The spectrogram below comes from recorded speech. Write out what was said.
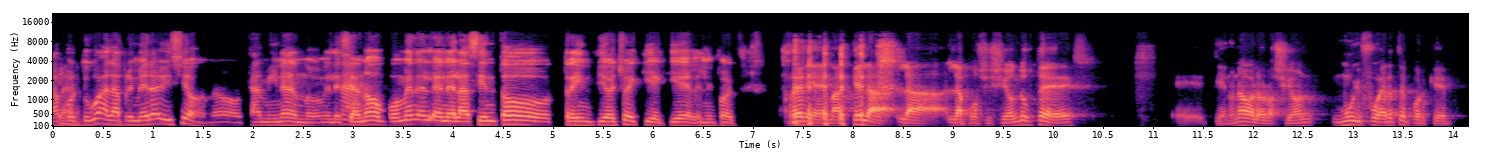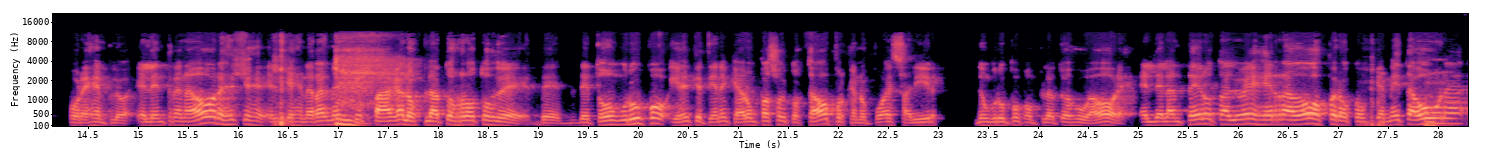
A Portugal, la primera división, no, caminando. Me decía, no, ponme en el, en el asiento 38 XXL, no importa. Reni, además que la, la, la posición de ustedes eh, tiene una valoración muy fuerte porque, por ejemplo, el entrenador es el que, el que generalmente paga los platos rotos de, de, de, todo un grupo y es el que tiene que dar un paso al costado porque no puede salir de un grupo completo de jugadores. El delantero tal vez erra dos, pero con que meta una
